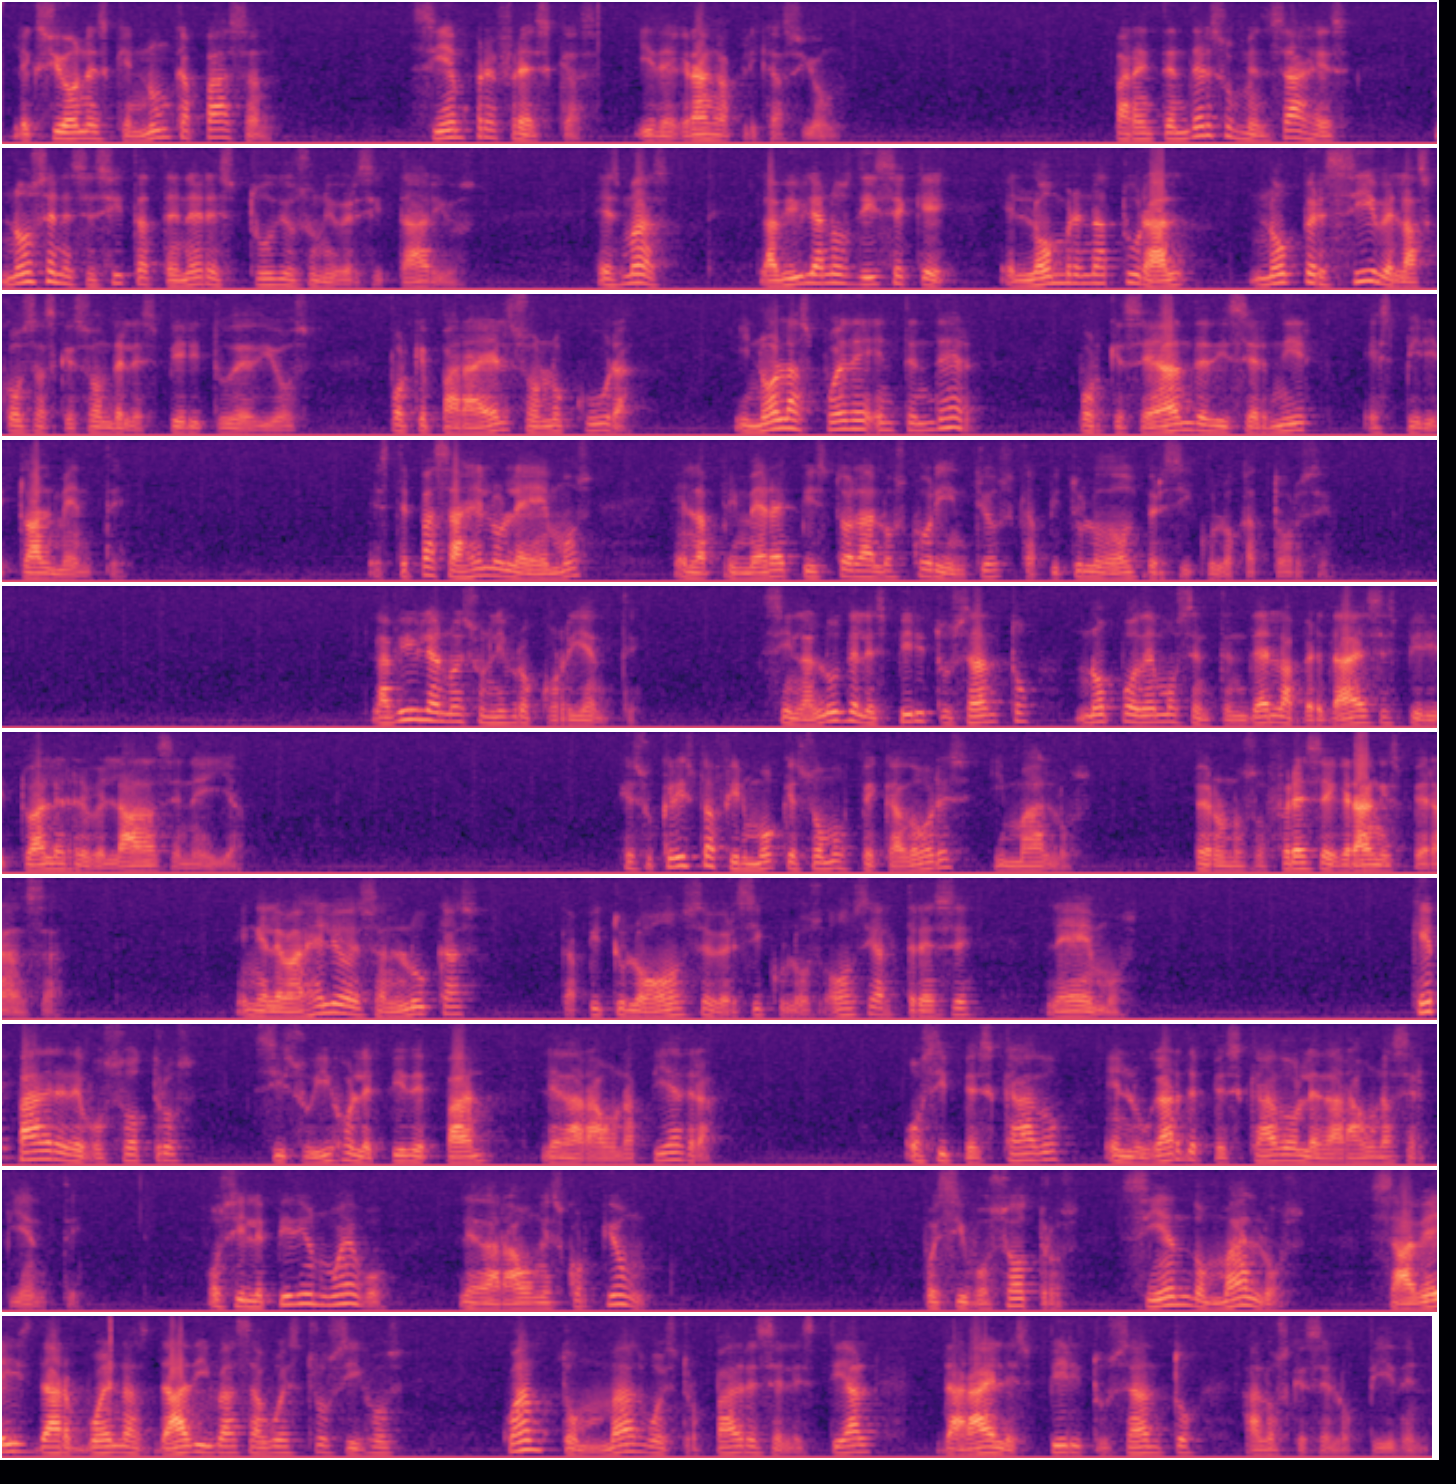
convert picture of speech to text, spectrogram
lecciones que nunca pasan, siempre frescas y de gran aplicación. Para entender sus mensajes no se necesita tener estudios universitarios. Es más, la Biblia nos dice que el hombre natural no percibe las cosas que son del Espíritu de Dios, porque para él son locura, y no las puede entender, porque se han de discernir espiritualmente. Este pasaje lo leemos en la primera epístola a los Corintios, capítulo 2, versículo 14. La Biblia no es un libro corriente. Sin la luz del Espíritu Santo no podemos entender las verdades espirituales reveladas en ella. Jesucristo afirmó que somos pecadores y malos, pero nos ofrece gran esperanza. En el Evangelio de San Lucas capítulo 11, versículos 11 al 13, leemos, ¿Qué padre de vosotros, si su hijo le pide pan, le dará una piedra? ¿O si pescado, en lugar de pescado le dará una serpiente? ¿O si le pide un huevo, le dará un escorpión? Pues si vosotros, siendo malos, sabéis dar buenas dádivas a vuestros hijos, cuánto más vuestro Padre Celestial dará el Espíritu Santo a los que se lo piden.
